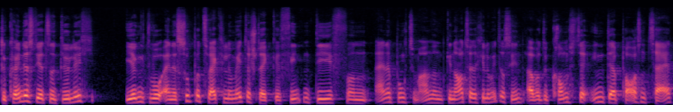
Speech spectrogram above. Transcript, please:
du könntest jetzt natürlich irgendwo eine super 2 Kilometer Strecke finden, die von einem Punkt zum anderen genau 2 Kilometer sind, aber du kommst ja in der Pausenzeit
